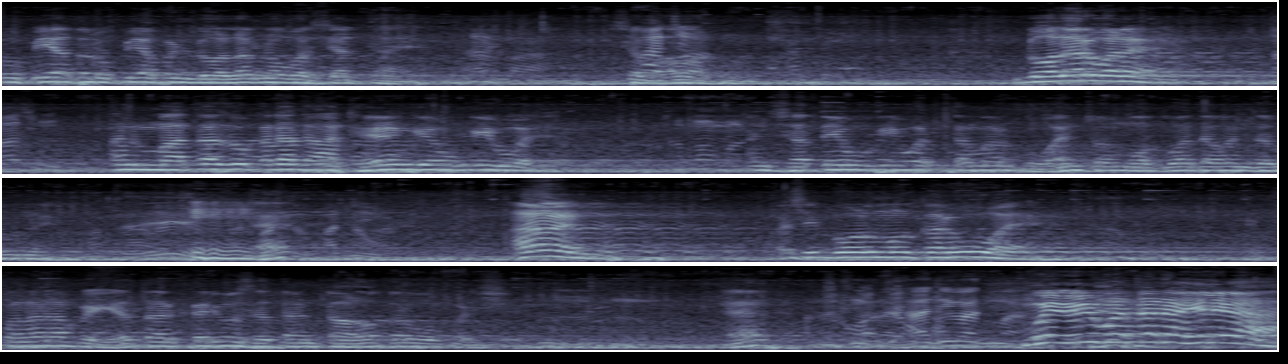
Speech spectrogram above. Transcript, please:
રૂપિયા તો રૂપિયા પણ ડોલરનો વરસાદ થાય. ડોલર વળે. અને માતા જો કદાચ આઠે અંગે ઉગી હોય અને છતે ઉગી હોય તમારે ભગવાન ચો મોકવા જવાની જરૂર નહીં? અને પછી ગોળમોળ કરવું હોય. પલાણા ભાઈ અત્યારે કર્યું છે તને ટાળો કરવો પડશે. હે? હું એવી માતા નહીં લ્યા.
